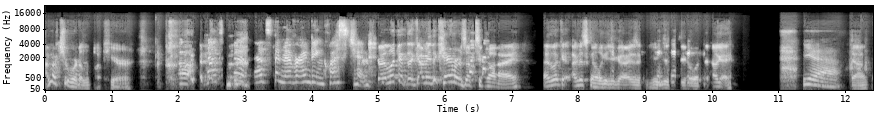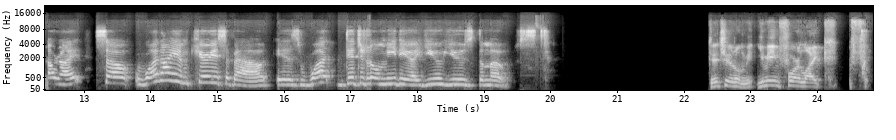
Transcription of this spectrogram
I'm not sure where to oh. look here. Oh, that's the, that's the never-ending question. I look at the. I mean, the camera's up too high. I look at. I'm just going to look at you guys, and you just deal with it. Okay. Yeah. Yeah. okay. All right. So, what I am curious about is what digital media you use the most. Digital. Me- you mean for like? f-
